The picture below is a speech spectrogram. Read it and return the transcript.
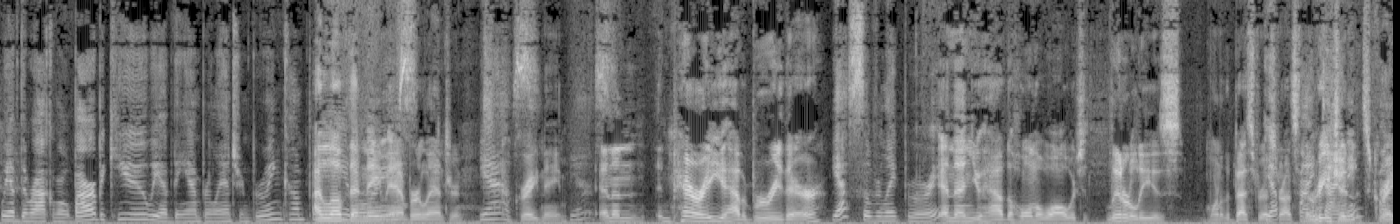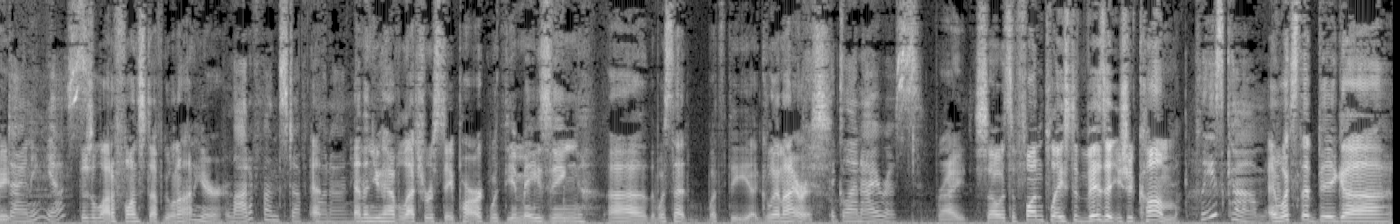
We have the Rock and Roll Barbecue. We have the Amber Lantern Brewing Company. I love that name, Amber Lantern. Yes. Great name. Yes. And then in Perry, you have a brewery there, Yes, Silver Lake Brewery. and then you have the Hole in the Wall, which literally is one of the best Yep, restaurants in the region. Dining, it's great. Dining, yes. There's a lot of fun stuff going on here. a lot of fun stuff going on here. And then you have Letchworth State Park with the amazing, uh, what's that? What's the uh, Glen Iris? the Glen Iris. Right. So it's a fun place to visit. You should come. Please come. And what's the big uh,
